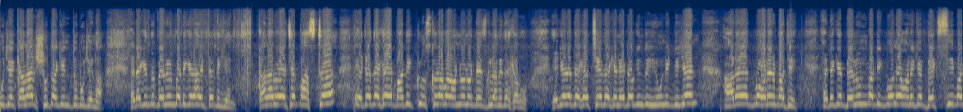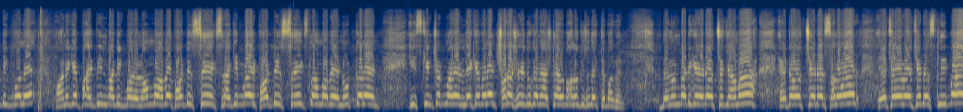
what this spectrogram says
বুঝে কালার সুতা কিন্তু বুঝে না। এটা কিন্তু বেলুন বাটিকের আরেকটা ডিজাইন কালার রয়েছে পাঁচটা। এটা দেখায় বাটিক ক্লোজ করে আবার অন্য অন্য ড্রেসগুলো আমি দেখাবো। এই যেটা দেখাচ্ছে, দেখেন, এটাও কিন্তু ইউনিক ডিজাইন আড়াই এক বহরের বাটিক এটাকে বেলুন বাটিক বলে, অনেকে বেক্সি বাটিক বলে, অনেকে পাইপিন বাটিক বলে। লম্বা হবে ফর্টি সিক্স রাকিব ভাই ফর্টি সিক্স লম্বা হবে নোট করেন। স্ক্রিনশট মারেন, লিখে ফেলেন, সরাসরি দোকানে আসলে আর ভালো কিছু দেখতে পারবেন। বেলুন বাটিকের এটা হচ্ছে জামা, এটা হচ্ছে এটার সালোয়ার, এছাড়া রয়েছে এটা স্লিপার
